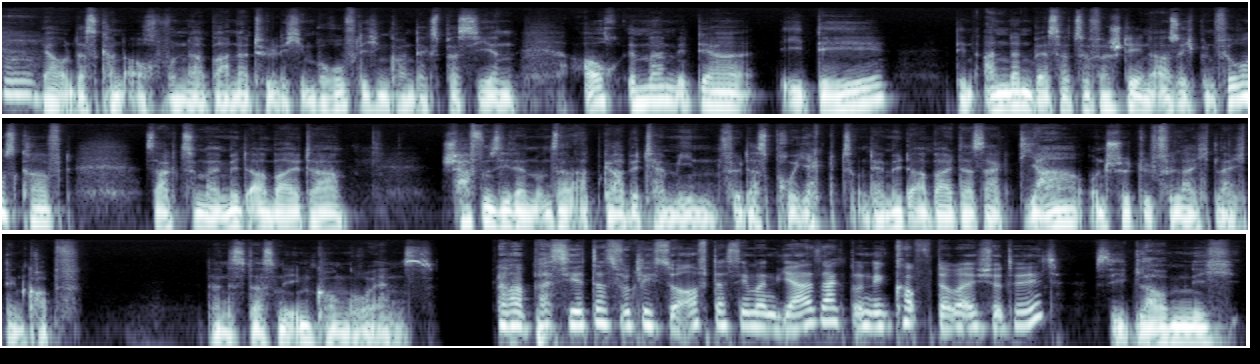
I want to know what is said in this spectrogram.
Mhm. Ja, und das kann auch wunderbar natürlich im beruflichen Kontext passieren. Auch immer mit der Idee, den anderen besser zu verstehen. Also ich bin Führungskraft, sage zu meinem Mitarbeiter, schaffen Sie denn unseren Abgabetermin für das Projekt? Und der Mitarbeiter sagt ja und schüttelt vielleicht leicht den Kopf. Dann ist das eine Inkongruenz. Aber passiert das wirklich so oft, dass jemand Ja sagt und den Kopf dabei schüttelt? Sie glauben nicht,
